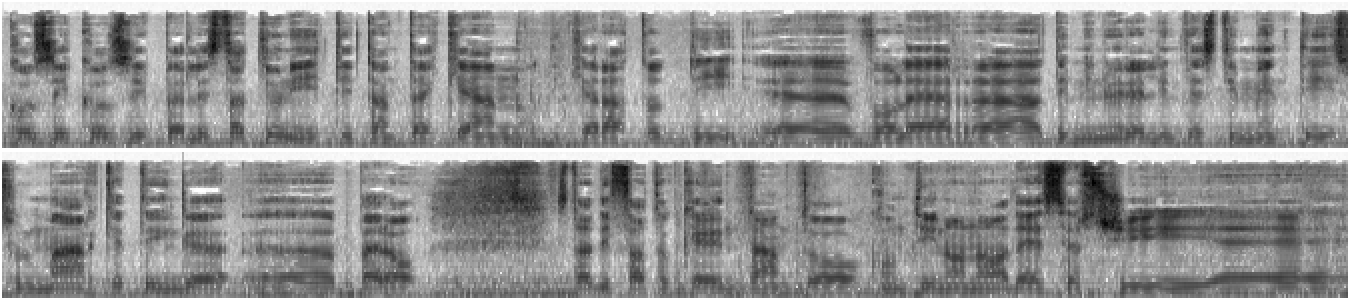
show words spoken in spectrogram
così così per gli Stati Uniti, tant'è che hanno dichiarato di eh, voler uh, diminuire gli investimenti sul marketing, eh, però sta di fatto che intanto continuano ad esserci e,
